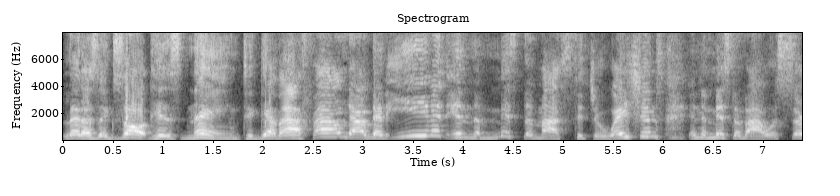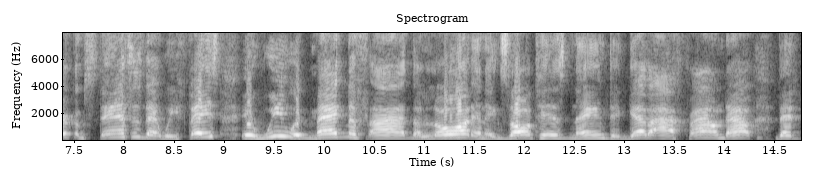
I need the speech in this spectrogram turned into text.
Let us exalt his name together. I found out that even in the midst of my situations, in the midst of our circumstances that we face, if we would magnify the Lord and exalt his name together, I found out that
